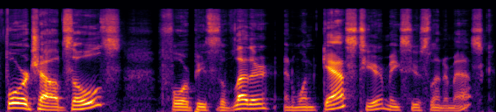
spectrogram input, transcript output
Four Child Souls, four pieces of leather, and one ghast tear makes you a Slender Mask.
